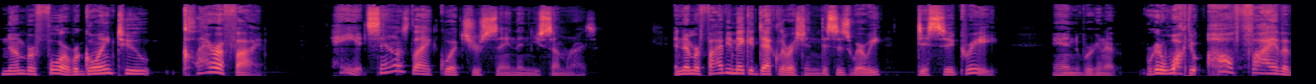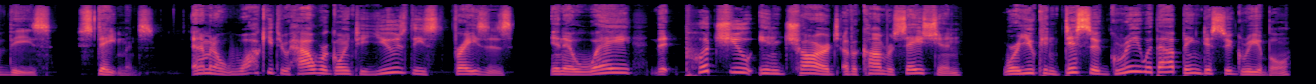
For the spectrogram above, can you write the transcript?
Number four, we're going to clarify. Hey, it sounds like what you're saying, then you summarize. And number five, you make a declaration. This is where we disagree. And we're gonna we're gonna walk through all five of these statements. And I'm gonna walk you through how we're going to use these phrases in a way that puts you in charge of a conversation where you can disagree without being disagreeable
